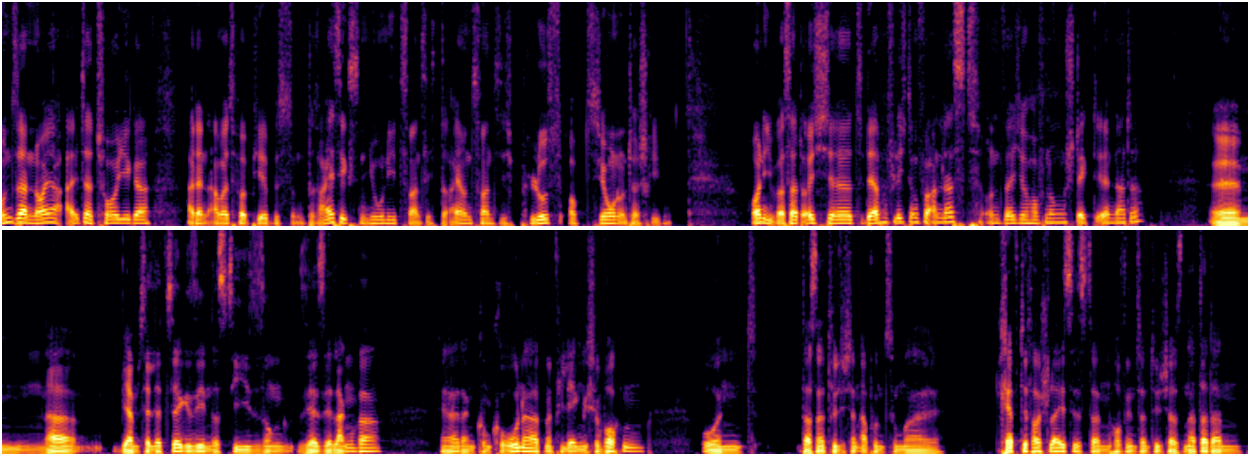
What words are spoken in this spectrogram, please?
Unser neuer alter Torjäger hat ein Arbeitspapier bis zum 30. Juni 2023 plus Option unterschrieben. Ronny, was hat euch äh, zu der Verpflichtung veranlasst und welche Hoffnungen steckt ihr in Natte? Ähm, na, wir haben es ja letztes Jahr gesehen, dass die Saison sehr, sehr lang war. Ja, dann kommt Corona, hat man viele englische Wochen und das natürlich dann ab und zu mal Kräfteverschleiß ist, dann hoffen wir uns natürlich, dass Natter dann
